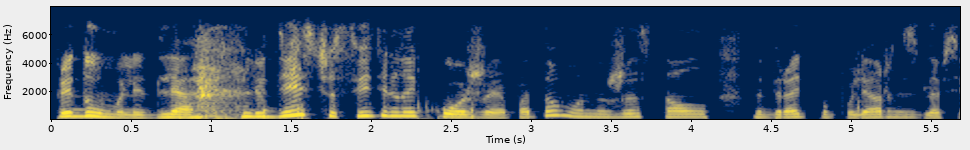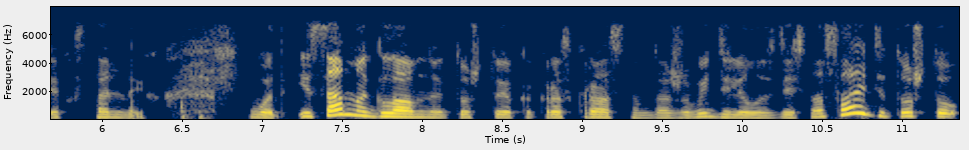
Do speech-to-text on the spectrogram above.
придумали для людей с чувствительной кожей, а потом он уже стал набирать популярность для всех остальных. Вот. И самое главное, то, что я как раз красным даже выделила здесь на слайде, то, что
